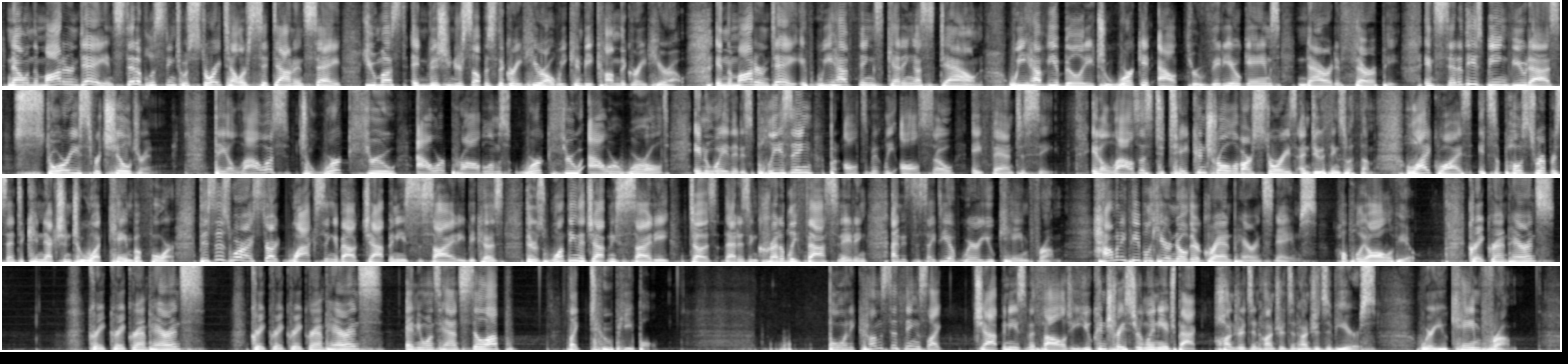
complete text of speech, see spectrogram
Now, in the modern day, instead of listening to a storyteller sit down and say, you must envision yourself as the great hero, we can become the great hero. In the modern day, if we have things getting us down, we have the ability to work it out through video games, narrative therapy. Instead of these being viewed as stories for children, they allow us to work through our problems, work through our world in a way that is pleasing, but ultimately also a fantasy. It allows us to take control of our stories and do things with them. Likewise, it's supposed to represent a connection to what came before. This is where I start waxing about Japanese society because there's one thing that Japanese society does that is incredibly fascinating, and it's this idea of where you came from. How many people here know their grandparents' names? Hopefully, all of you. Great grandparents? Great great grandparents? Great great great grandparents? Anyone's hand still up? Like two people. But when it comes to things like Japanese mythology, you can trace your lineage back hundreds and hundreds and hundreds of years. Where you came from,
